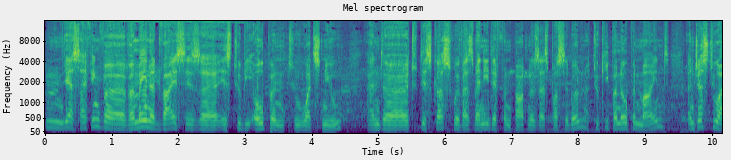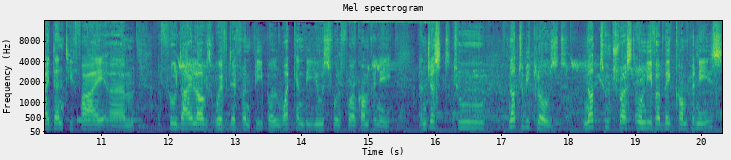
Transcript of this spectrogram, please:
Mm, yes, I think the, the main advice is, uh, is to be open to what's new and uh, to discuss with as many different partners as possible, to keep an open mind, and just to identify um, through dialogues with different people what can be useful for a company, and just to not to be closed, not to trust only the big companies,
